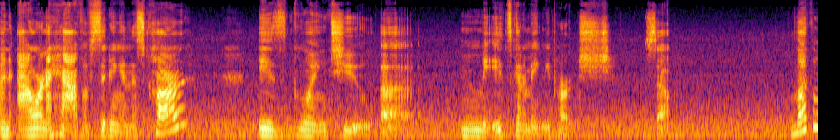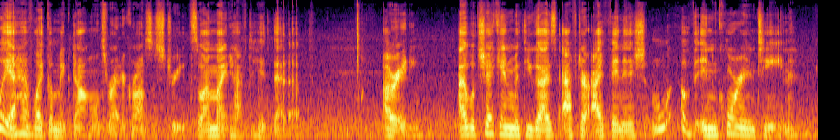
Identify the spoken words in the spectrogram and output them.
an hour and a half of sitting in this car is going to, uh, it's going to make me parched. So luckily I have like a McDonald's right across the street. So I might have to hit that up. Alrighty. I will check in with you guys after I finish Love in Quarantine.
